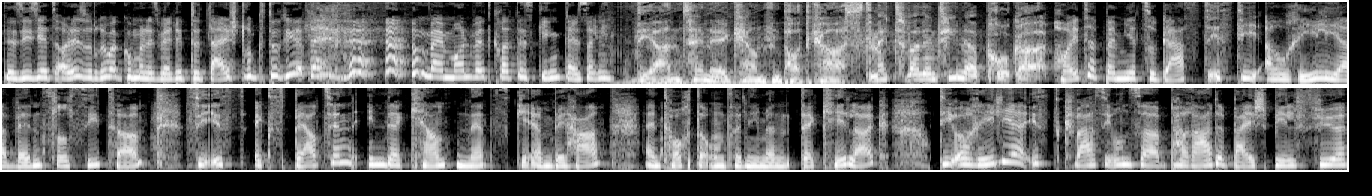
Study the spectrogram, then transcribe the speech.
Das ist jetzt alles so drüber gekommen, das wäre total strukturiert. Mein Mann wird gerade das Gegenteil sagen. Der Antenne Kärnten Podcast mit Valentina Brugger. Heute bei mir zu Gast ist die Aurelia Wenzel-Sieter. Sie ist Expertin in der Kärnten Netz GmbH, ein Tochterunternehmen der KELAG. Die Aurelia ist quasi unser Paradebeispiel für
